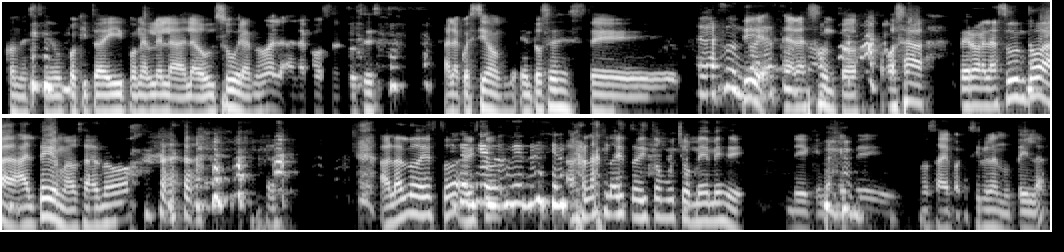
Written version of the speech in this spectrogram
con este, un poquito ahí ponerle la, la dulzura, ¿no? A la, a la, cosa, entonces, a la cuestión. Entonces, este... Al asunto, sí, al asunto. Al asunto. O sea, pero al asunto, al tema, o sea, no... hablando de esto, he visto, hablando de esto, he visto muchos memes de, de que la gente no sabe para qué sirve la Nutella.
